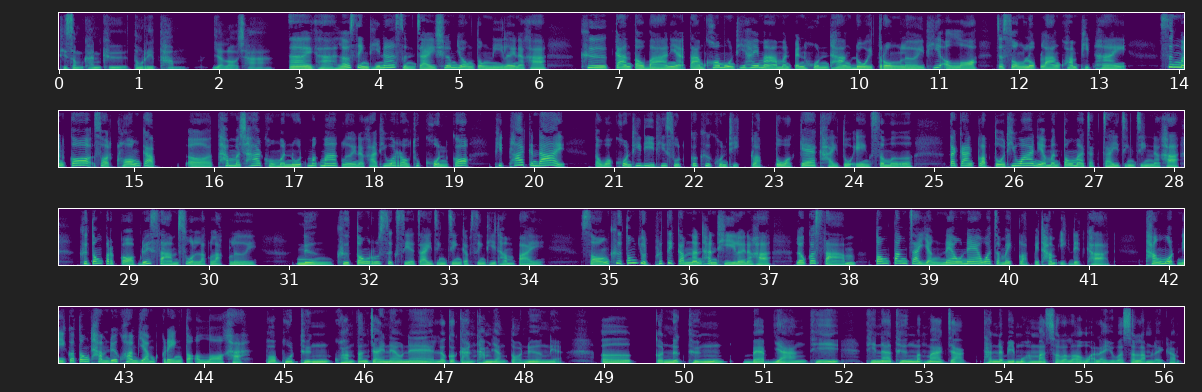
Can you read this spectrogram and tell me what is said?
ที่สำคัญคือต้องรีบทำอย่ารอช้า ใช่ค่ะ แล้วสิ่งที่น่าสนใจเชื่อมโยงตรงนี้เลยนะคะ คือการเตาบาเนี่ยตามข้อมูลที่ให้มามันเป็นหนทางโดยตรงเลยที่อัลลอฮ์จะทรงลบล้างความผิดให้ ซึ่งมันก็สอดคล้องกับธรรมชาติของมนุษย์มากๆเลยนะคะ ที่ว่าเราทุกคนก็ผิดพลาดกันได้ แต่ว่าคนที่ดีที่สุดก็คือคนที่กลับตัวแก้ไขตัวเองเสมอ แต่การกลับตัวที่ว่าเนี่ยมันต้องมาจากใจจริง ๆนะคะ คือต้องประกอบด้วย 3 ส่วนหลักๆ เลย 1. คือต้องรู้สึกเสียใจจริง ๆ กับสิ่งที่ทำไป 2. คือต้องหยุดพฤติกรรมนั้นทันทีเลยนะคะ แล้วก็ 3. ต้องตั้งใจอย่างแน่วแน่ว่าจะไม่กลับไปทำอีกเด็ดขาด ทั้งหมดนี้ก็ต้องทำด้วยความยำเกรงต่ออัลลอฮ์ค่ะ พอพูดถึงความตั้งใจแน่วแน่ แล้วก็การทำอย่างต่อเนื่องเนี่ยเออก็นึกถึงแบบอย่างที่ที่น่าทึ่งมากๆจาก ท่านนบีมูฮัมมัดสลลัลฮุอะลัยฮิวะสัลลัมเลยครับ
